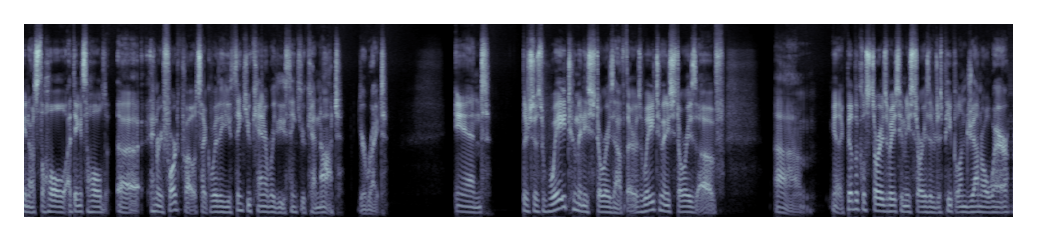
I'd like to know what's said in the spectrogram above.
You know, it's the whole, I think it's the whole uh, Henry Ford quote. It's like, whether you think you can or whether you think you cannot, you're right. And there's just way too many stories out there. There's way too many stories of, um, you know, like biblical stories, way too many stories of just people in general where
